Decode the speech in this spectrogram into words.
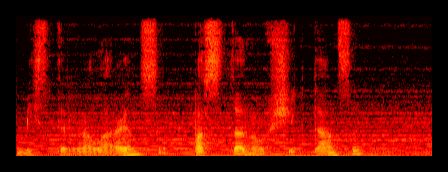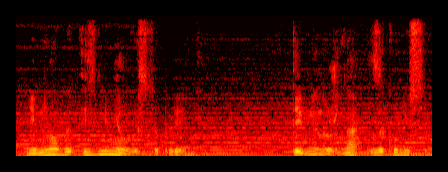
Мистер Лоренцо, постановщик танца, немного изменил выступление. Ты мне нужна за кулисами.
